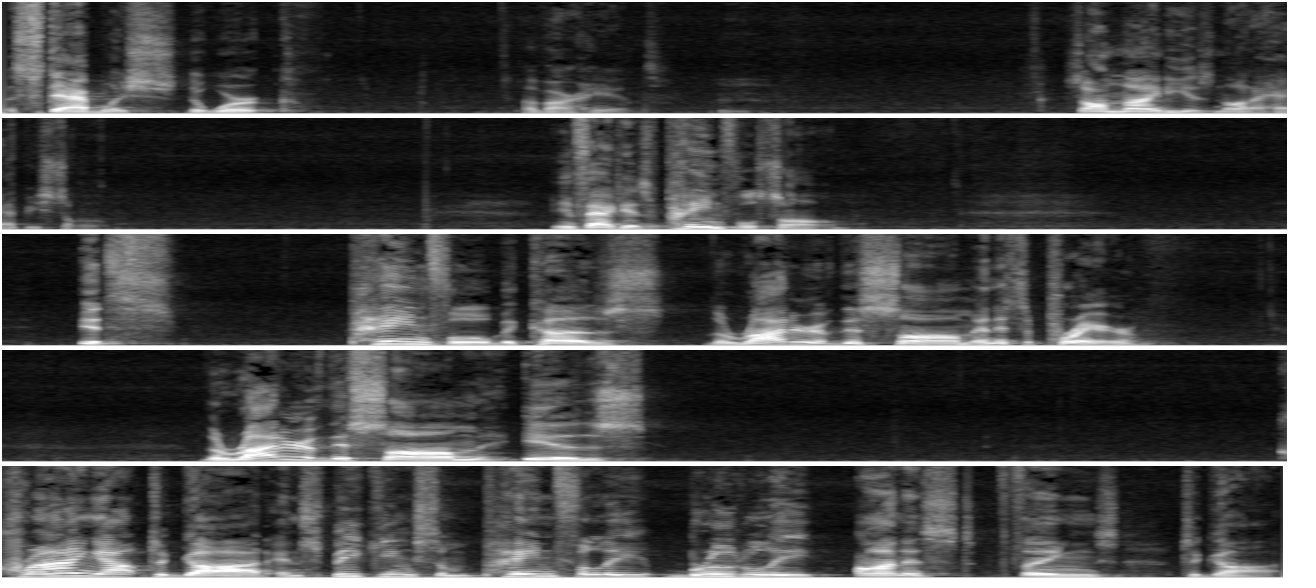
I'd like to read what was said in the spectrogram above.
establish the work of our hands. Psalm 90 is not a happy psalm. In fact, it's a painful psalm. It's painful because the writer of this psalm, and it's a prayer, the writer of this psalm is crying out to God and speaking some painfully, brutally honest things to God.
